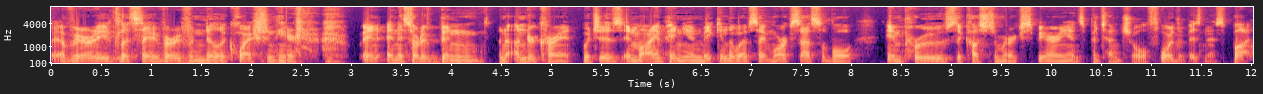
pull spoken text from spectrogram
a very let's say a very vanilla question here, and and it's sort of been an undercurrent, which is, in my opinion, making the website more accessible improves the customer experience potential for the business, but.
